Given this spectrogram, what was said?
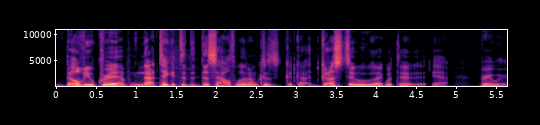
Bellevue crib and not take it to the, the South with him? Because good God, Gus too. Like what the yeah, very weird.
